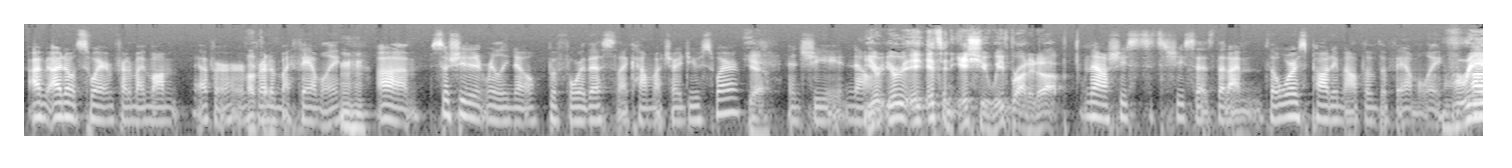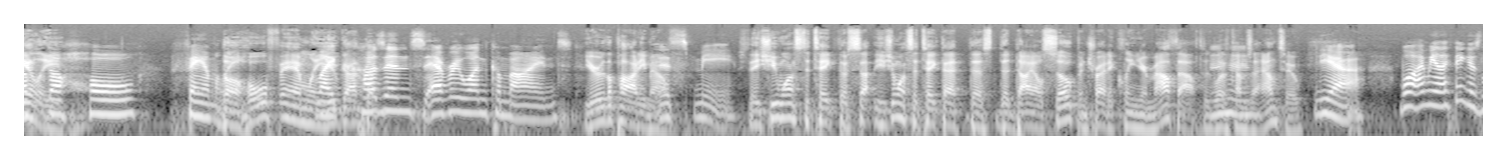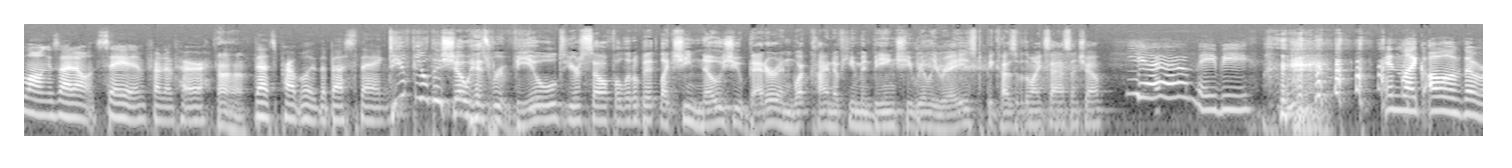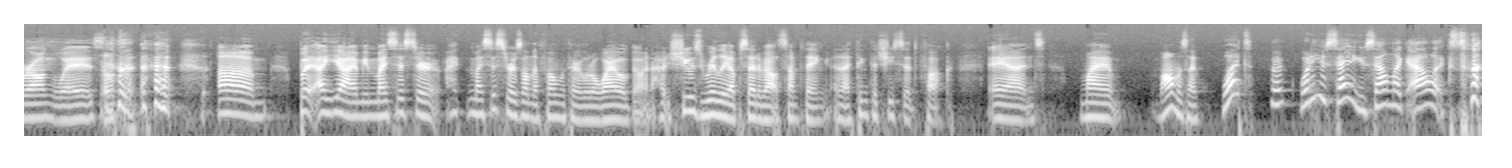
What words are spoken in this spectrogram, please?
I, I don't swear in front of my mom ever or in Okay. front of my family. Mhm. Um, so she didn't really know before this like how much I do swear, Yeah. and she now You're, you're, it- it's an issue. We've brought it up. now she she says that I'm the worst potty mouth of the family. Of Really? the whole family. The whole family. like got the, cousins, everyone combined. You're the potty mouth. It's me. They- she wants to take the she wants to take that the, the dial soap and try to clean your mouth out. Is what it Mm-hmm. comes down to. Yeah. Well, I mean, I think as long as I don't say it in front of her, Uh-huh. that's probably the best thing. Do you feel this show has revealed yourself a little bit? Like she knows you better and what kind of human being she really raised because of the Mike Sasson show? Yeah, maybe. in like all of the wrong ways. Okay. um, but uh, yeah, I mean, my sister, I, my sister was on the phone with her a little while ago, and she was really upset about something, and I think that she said "fuck," and my mom was like, "What? What are you saying? You sound like Alex."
